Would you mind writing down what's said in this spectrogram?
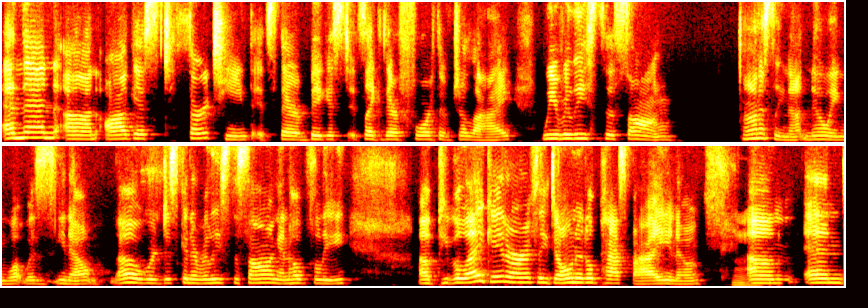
And then on August 13th, it's their biggest, it's like their 4th of July. We released the song, honestly, not knowing what was, you know, oh, we're just going to release the song and hopefully uh, people like it, or if they don't, it'll pass by, you know. Mm. Um, and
